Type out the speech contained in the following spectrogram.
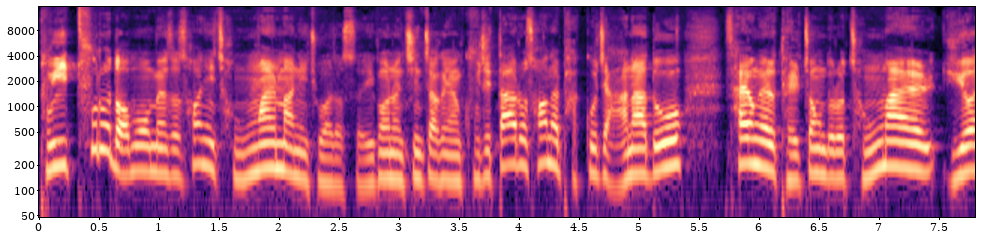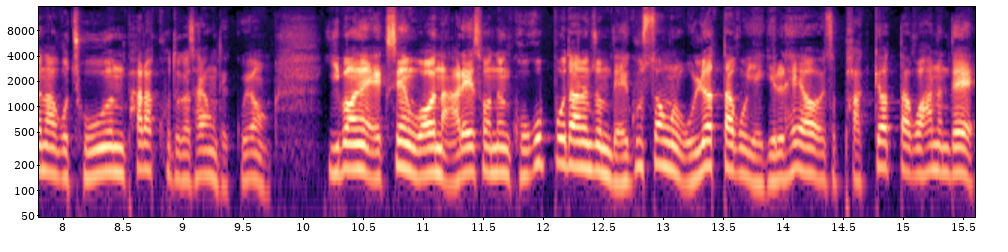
V2로 넘어오면서 선이 정말 많이 좋아졌어요. 이거는 진짜 그냥 굳이 따로 선을 바꾸지 않아도 사용해도 될 정도로 정말 유연하고 좋은 파라코드가 사용됐고요. 이번에 XM1 아래서는 그것보다는 좀 내구성을 올렸다고 얘기를 해요. 그래서 바뀌었다고 하는데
